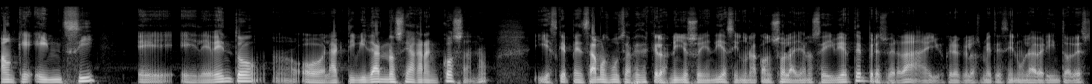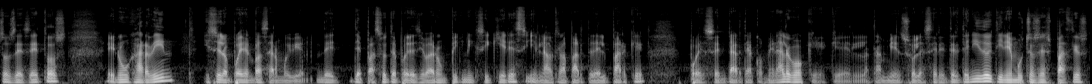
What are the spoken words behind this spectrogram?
aunque en sí eh, el evento o la actividad no sea gran cosa, ¿no? Y es que pensamos muchas veces que los niños hoy en día sin una consola ya no se divierten, pero es verdad, ¿eh? yo creo que los metes en un laberinto de estos de setos, en un jardín, y se lo pueden pasar muy bien. De, paso te puedes llevar un picnic si quieres y en la otra parte del parque puedes sentarte a comer algo, que, que también suele ser entretenido y tiene muchos espacios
